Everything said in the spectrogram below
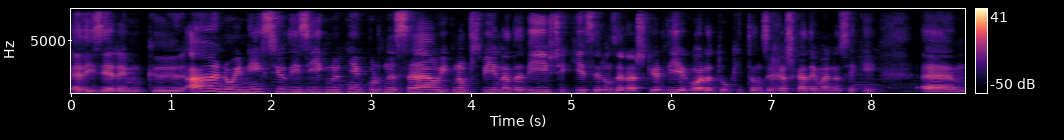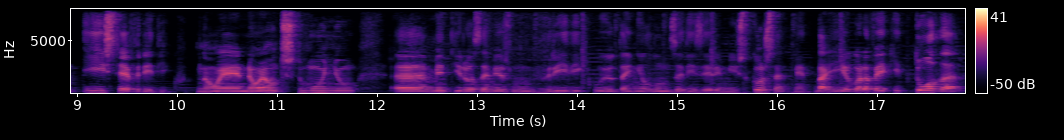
a dizerem-me que ah, no início dizia que não tinha coordenação e que não percebia nada disto e que ia ser um zero à esquerda e agora estou aqui tão desenrascado e mais não sei o quê. Um, e isto é verídico, não é, não é um testemunho uh, mentiroso, é mesmo verídico. Eu tenho alunos a dizerem-me isto constantemente. Bem, e agora veio aqui toda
